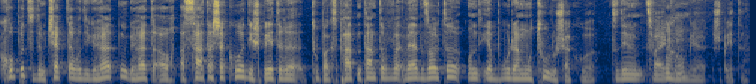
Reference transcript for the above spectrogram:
Gruppe, zu dem Chapter, wo die gehörten, gehörte auch Asata Shakur, die spätere Tupacs Patentante werden sollte, und ihr Bruder Mutulu Shakur. Zu den zwei kommen wir später.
